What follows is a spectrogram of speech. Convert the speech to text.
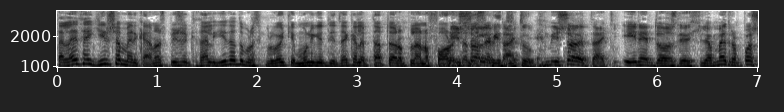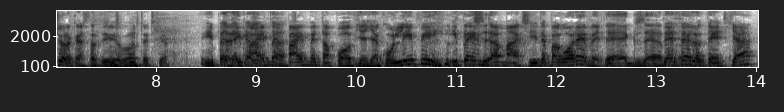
Θα λέει θα γύρισε ο Αμερικανός πίσω και θα έλεγε: Είδα τον Πρωθυπουργό και μου έλεγε ότι 10 λεπτά από το αεροπλανοφόρο ήταν Μισό το σπίτι λεπτάκι. του. Μισό λεπτάκι. Είναι εντός 2 χιλιόμετρων. Πόση ώρα κάνει τα δύο τέτοια; Είπε δηλαδή 10 πάει, λεπτά. με, πάει με τα πόδια για κολύπη ή παίρνει ξέρω. τα μάξι, γιατί απαγορεύεται; Δεν ξέρω. Δεν θέλω τέτοια.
